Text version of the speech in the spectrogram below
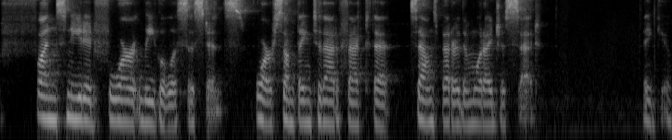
funds needed for legal assistance or something to that effect that sounds better than what I just said. Thank you.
